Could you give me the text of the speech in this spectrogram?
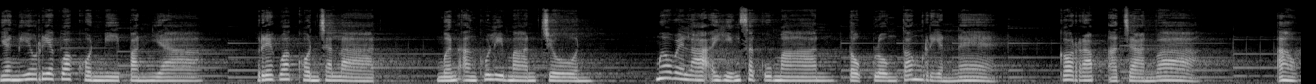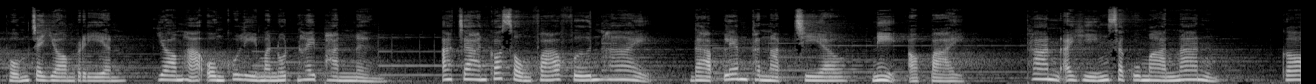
อย่างนี้เรียกว่าคนมีปัญญา เรียกว่าคนฉลาด เหมือนอังคุลิมานโจร เมื่อเวลาไอหิงสกุมารตกลงต้องเรียนแน่ ก็รับอาจารย์ว่าอ้าวผมจะยอมเรียน ยอมหาองคุลีมนุษย์ให้พันหนึ่ง อาจารย์ก็ส่งฟ้าฟื้นให้ ดาบเล่มถนัดเชียว นี่เอาไป ท่านอหิงสกุมารนนั่น ก็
